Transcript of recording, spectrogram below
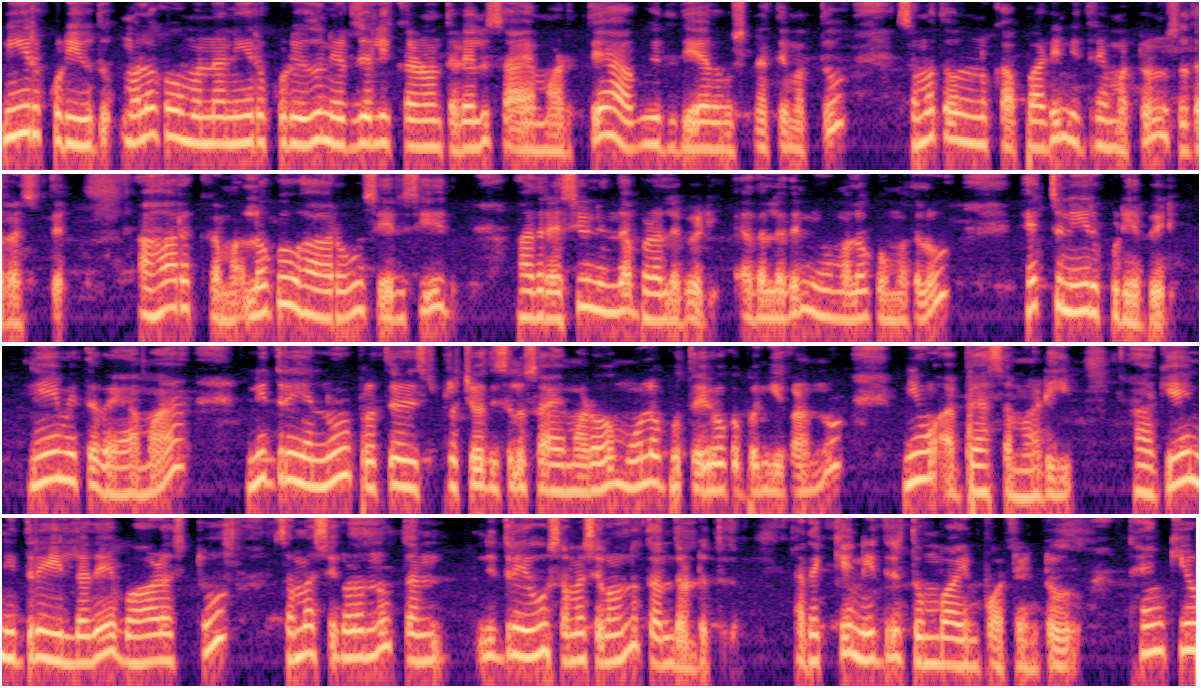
ನೀರು ಕುಡಿಯುವುದು. ಮಲಗುವ ಮುನ್ನ ನೀರು ಕುಡಿಯುವುದು ನಿರ್ಜಲೀಕರಣವನ್ನು ತಡೆಯಲು ಸಹಾಯ ಮಾಡುತ್ತೆ. ಹಾಗೂ ಇದು ದೇಹದ ಉಷ್ಣತೆ ಮತ್ತು ಸಮತೋಲನ ಕಾಪಾಡಿ ನಿದ್ರೆ ಮಟ್ಟವನ್ನು ಸುಧಾರಿಸುತ್ತೆ. ಆಹಾರ ಕ್ರಮ. ಲಘು ಆಹಾರವು ಸೇರಿಸಿ, ಆದರೆ ಹಸಿವಿನಿಂದ ಬಳಲಬೇಡಿ. ಅದಲ್ಲದೆ ನೀವು ಮಲಗುವ ಮೊದಲು ಹೆಚ್ಚು ನೀರು ಕುಡಿಯಬೇಡಿ. ನಿಯಮಿತ ವ್ಯಾಯಾಮ. ನಿದ್ರೆಯನ್ನು ಪ್ರಚೋದಿಸ್, ಪ್ರಚೋದಿಸಲು ಸಹಾಯ ಮಾಡುವ ಮೂಲಭೂತ ಯೋಗ ಭಂಗಿಗಳನ್ನು ನೀವು ಅಭ್ಯಾಸ ಮಾಡಿ. ಹಾಗೆ ನಿದ್ರೆ ಇಲ್ಲದೆ ಬಹಳಷ್ಟು ಸಮಸ್ಯೆಗಳನ್ನು ತನ್ ನಿದ್ರೆಯು ಸಮಸ್ಯೆಗಳನ್ನು ತಂದೊಡ್ಡುತ್ತದೆ. ಅದಕ್ಕೆ ನಿದ್ರೆ ತುಂಬ ಇಂಪಾರ್ಟೆಂಟು ಥ್ಯಾಂಕ್ ಯು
